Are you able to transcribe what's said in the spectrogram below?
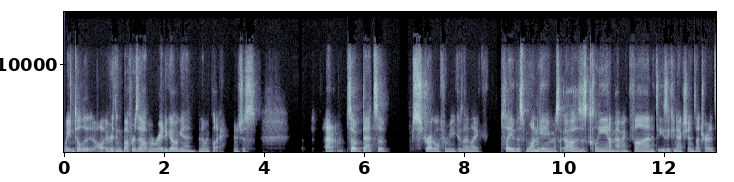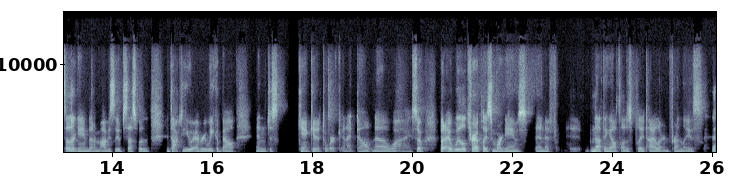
wait until the, all, everything buffers out and we're ready to go again and then we play. And it's just i don't know. So that's a struggle for me because i like play this one game. It's like oh this is clean. I'm having fun. It's easy connections. I tried this other game that i'm obviously obsessed with and talk to you every week about and just can't get it to work and i don't know why. So but i will try to play some more games and if nothing else i'll just play tyler and friendlies.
